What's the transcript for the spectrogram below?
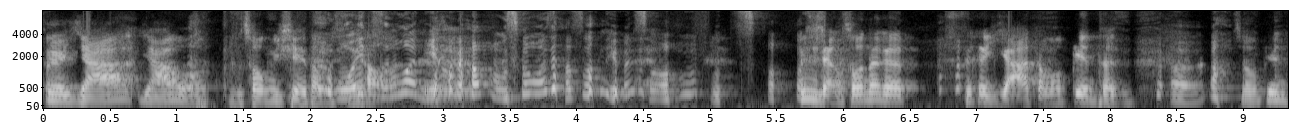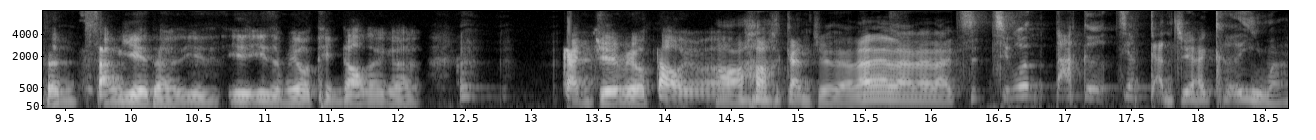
这个牙牙，我补充一些东西。我一直问你要不要补充，我想说你为什么不补充？我是想说那个这个牙怎么变成呃，怎么变成商业的？一一一直没有听到那个感觉没有到，有没有？好，感觉的，来来来来来，请请问大哥，这样感觉还可以吗？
